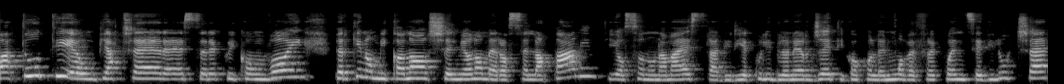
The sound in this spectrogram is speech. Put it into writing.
a tutti, è un piacere essere qui con voi. Per chi non mi conosce, il mio nome è Rossella Pani, io sono una maestra di riequilibrio energetico con le nuove frequenze di luce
